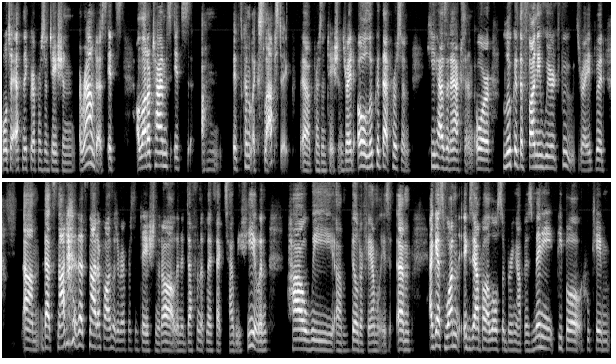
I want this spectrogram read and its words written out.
multi-ethnic representation around us. It's a lot of times it's um, it's kind of like slapstick uh, presentations, right? Oh, look at that person, he has an accent, or look at the funny weird foods, right? But um, that's not that's not a positive representation at all, and it definitely affects how we feel and how we um, build our families. Um, I guess one example I'll also bring up is many people who came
